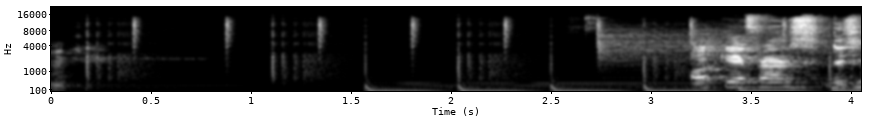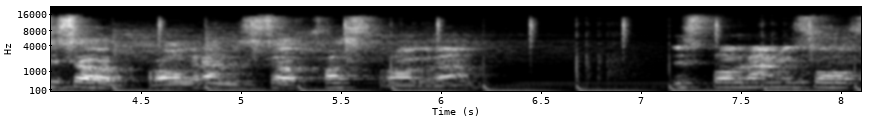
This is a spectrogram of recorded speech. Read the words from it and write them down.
Okay. Okay friends this is our program. This is our first program. This program is for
